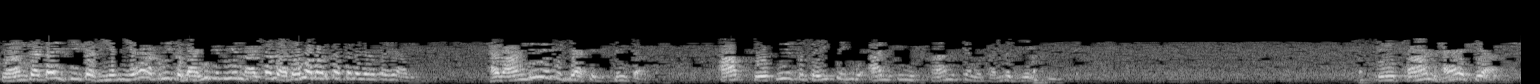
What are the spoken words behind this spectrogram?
قرآن کہتا ہے، اس کی تصویر یہ ہے، اپنی تباہی کے لیے ناشتہ زیادہ ہوا بڑھتا چلا جاتا ہے آگے۔ حیوان بھی کچھ جیسے نہیں چاہتا آپ سوچیے تو صحیح کہ یہ آج انسان کے متعلق یہ چیز ہے۔ انسان ہے کیا؟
